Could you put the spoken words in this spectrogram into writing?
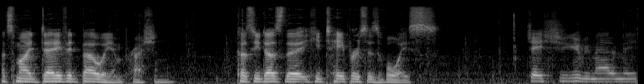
That's my David Bowie impression. Because he does the, he tapers his voice. Jace, you're gonna be mad at me.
